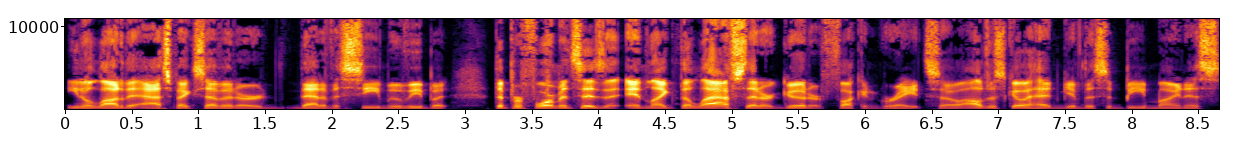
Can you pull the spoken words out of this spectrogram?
you know a lot of the aspects of it are that of a c movie but the performances and like the laughs that are good are fucking great. So i'll just go ahead and give this a b minus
